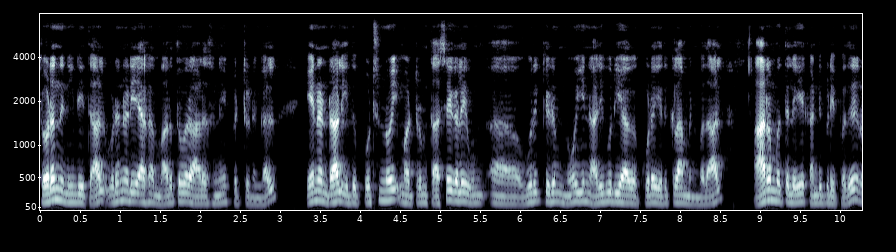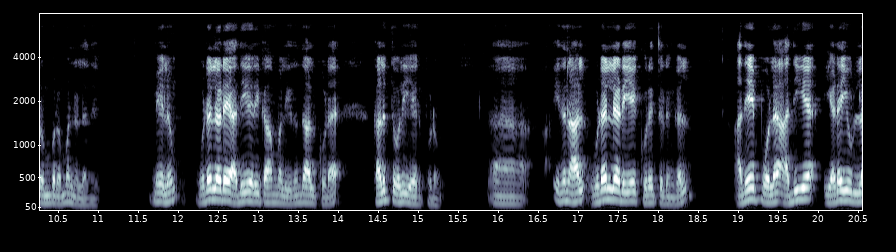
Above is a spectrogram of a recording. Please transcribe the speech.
தொடர்ந்து நீடித்தால் உடனடியாக மருத்துவர் ஆலோசனை பெற்றிடுங்கள். ஏனென்றால் இது புற்றுநோய் மற்றும் தசைகளை உருக்கிடும் நோயின் அறிகுறியாக கூட இருக்கலாம் என்பதால் ஆரம்பத்திலேயே கண்டுபிடிப்பது ரொம்ப ரொம்ப நல்லது. மேலும் உடல் எடை அதிகரிக்காமல் இருந்தால் கூட கழுத்து வலி ஏற்படும். இதனால் உடல் எடையை குறைத்திடுங்கள். அதே போல அதிக எடையுள்ள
